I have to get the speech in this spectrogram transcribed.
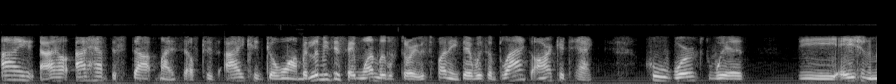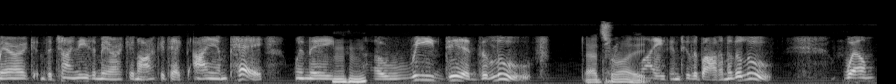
I, I I have to stop myself because I could go on, but let me just say one little story. It was funny. There was a black architect who worked with the Asian American, the Chinese American architect I. M. Pei when they mm-hmm. uh, redid the Louvre. That's right. Light into the bottom of the Louvre. Well,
